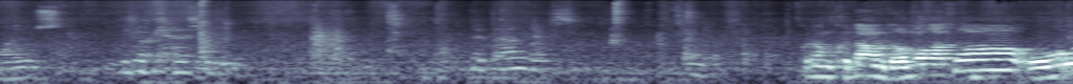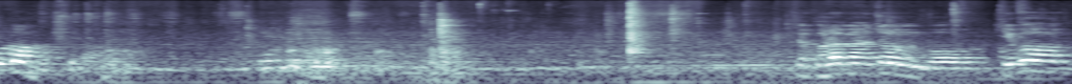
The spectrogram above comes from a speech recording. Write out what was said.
마이너스. 이렇게 하시면 돼. 네, 다른 거 있어. 그럼 그 다음 넘어가서 5번 봅시다 자, 그러면 좀 뭐 기본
